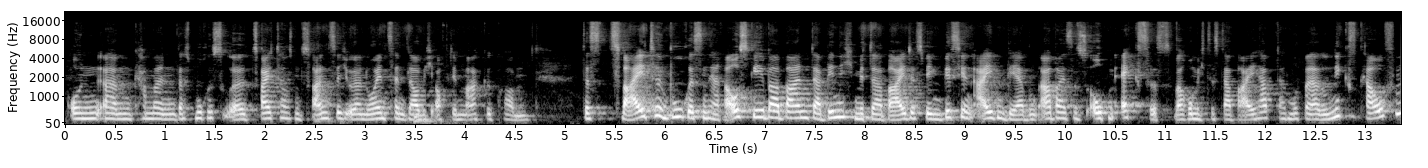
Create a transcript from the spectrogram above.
und ähm, kann man, das Buch ist äh, 2020 oder 19, glaube ich, auf den Markt gekommen. Das zweite Buch ist ein Herausgeberband, da bin ich mit dabei, deswegen ein bisschen Eigenwerbung, aber es ist Open Access, warum ich das dabei habe. Da muss man also nichts kaufen.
